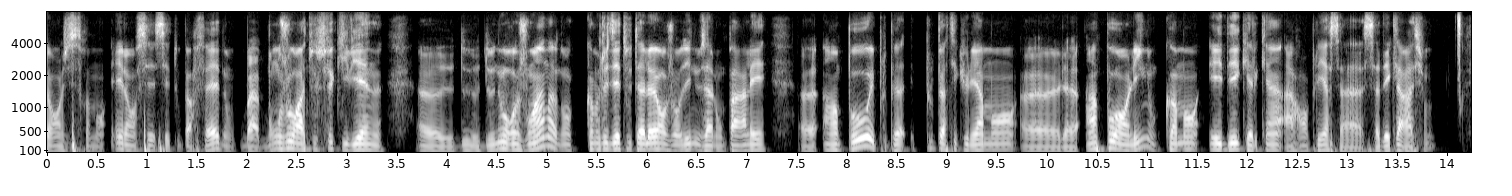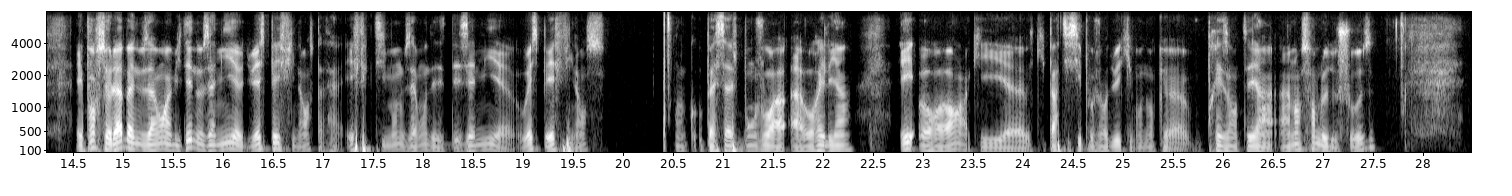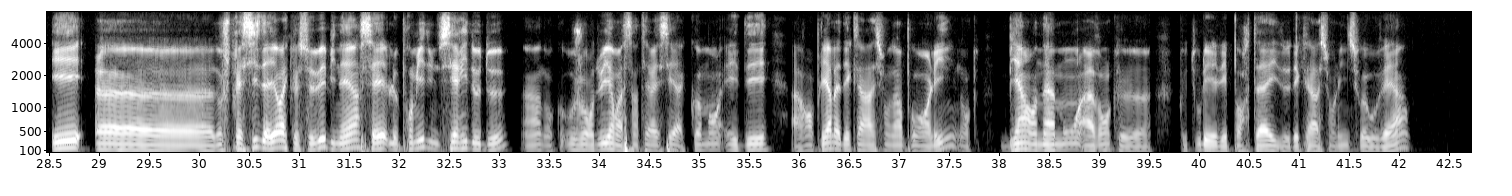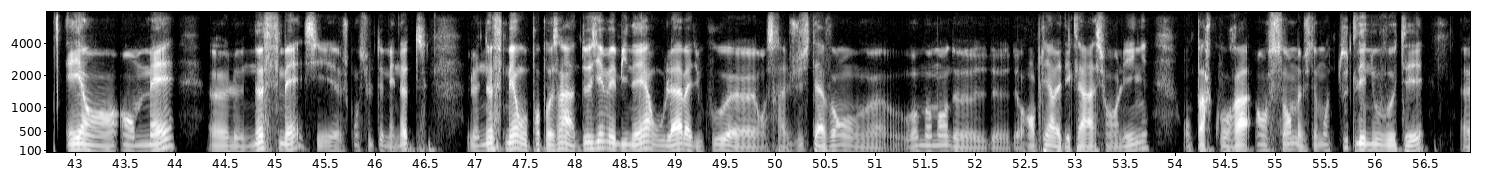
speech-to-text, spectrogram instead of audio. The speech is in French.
L'enregistrement est lancé, c'est tout parfait. Donc, bah, bonjour à tous ceux qui viennent euh, de, nous rejoindre. Donc, comme je le disais tout à l'heure, aujourd'hui, nous allons parler euh, impôts et plus, particulièrement euh, impôts en ligne. comment aider quelqu'un à remplir sa, déclaration. Et pour cela, bah, nous avons invité nos amis euh, du SPF Finance. effectivement, nous avons des, amis au SPF Finance. Donc, au passage, bonjour à, Aurélien et Aurore qui, participent aujourd'hui et qui vont donc vous présenter un ensemble de choses. Et euh, donc je précise d'ailleurs que ce webinaire, c'est le premier d'une série de deux. Hein. donc aujourd'hui, on va s'intéresser à comment aider à remplir la déclaration d'impôt en ligne, donc bien en amont avant que, tous les, portails de déclaration en ligne soient ouverts. Et en, mai, euh, le 9 mai, si je consulte mes notes, le 9 mai, on vous proposera un deuxième webinaire où là, bah, du coup, euh, on sera juste avant, au moment de, remplir la déclaration en ligne. On parcourra ensemble justement toutes les nouveautés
